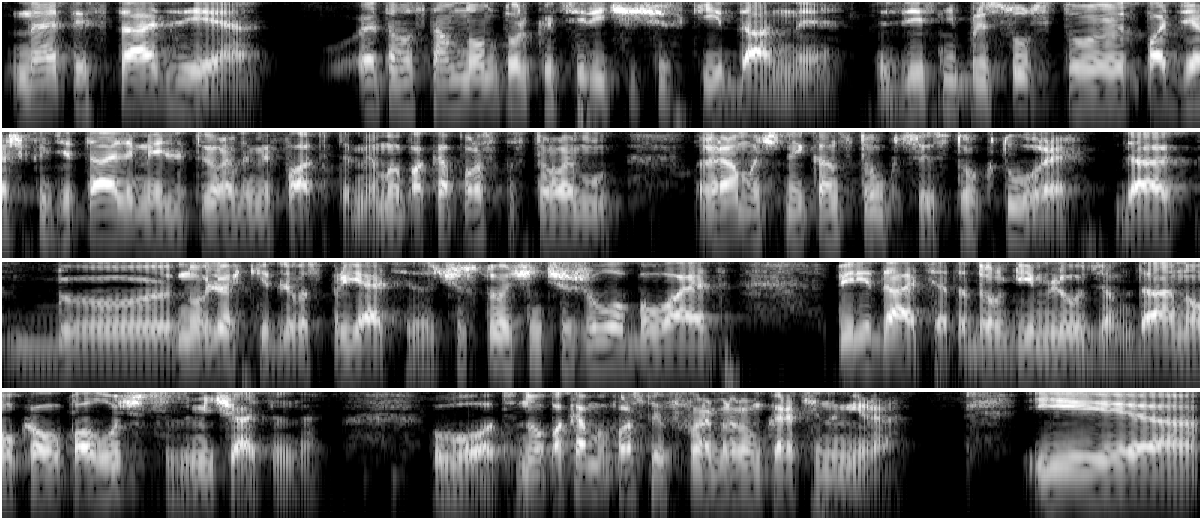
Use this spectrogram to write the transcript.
на этой стадии это в основном только теоретические данные. Здесь не присутствует поддержка деталями или твердыми фактами. Мы пока просто строим рамочные конструкции, структуры, да, ну, легкие для восприятия. Зачастую очень тяжело бывает передать это другим людям, да, но у кого получится, замечательно. Вот. Но пока мы просто формируем картину мира. И э,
